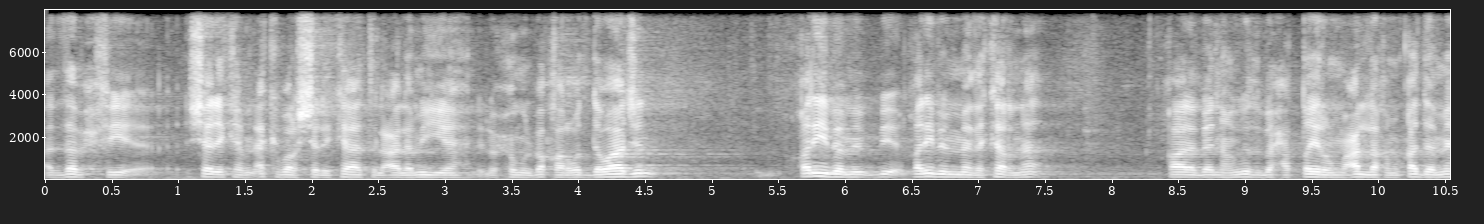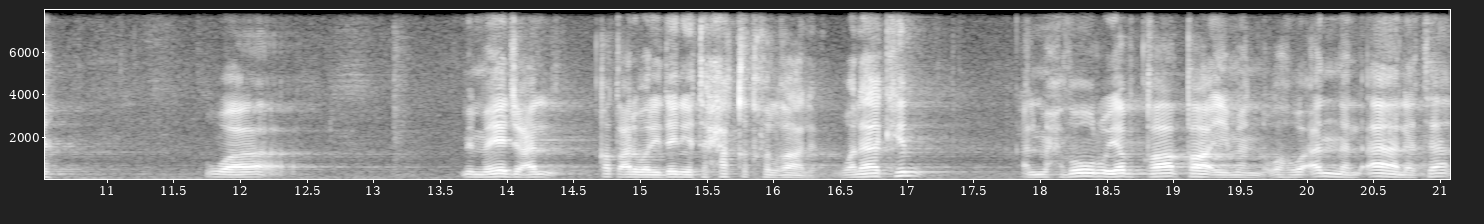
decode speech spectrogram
الذبح في شركة من أكبر الشركات العالمية للحوم البقر والدواجن قريبا من قريبا مما ذكرنا. قال بأنه يذبح الطير المعلق من قدمه ومما يجعل قطع الوالدين يتحقق في الغالب. ولكن المحظور يبقى قائما وهو أن الآلة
